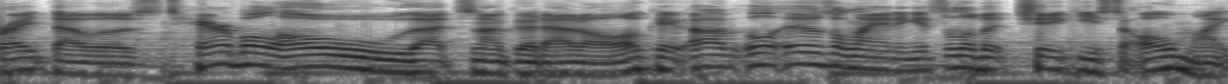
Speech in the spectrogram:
right, that was terrible. Oh, that's not good at all. Okay, um, well, it was a landing. It's a little bit shaky. So, oh my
